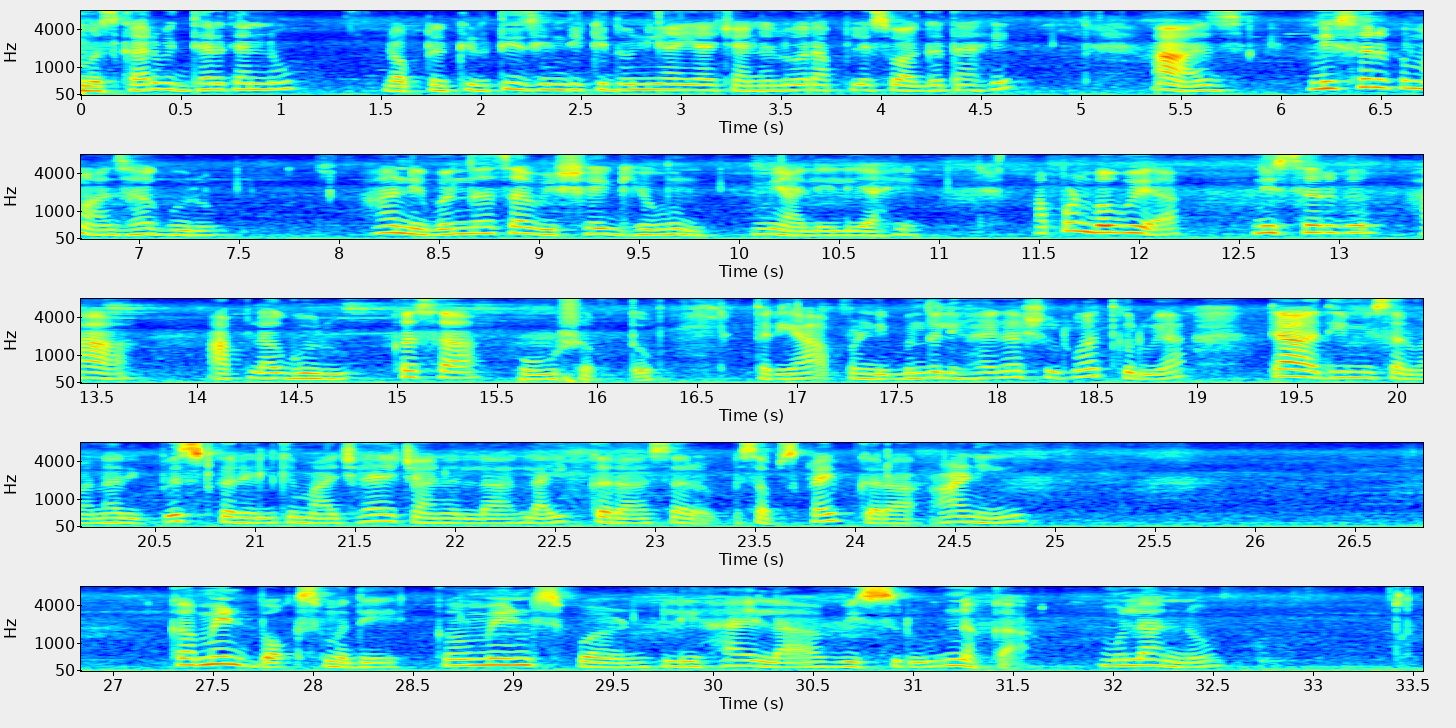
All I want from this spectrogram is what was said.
नमस्कार विद्यार्थ्यांनो डॉक्टर कीर्ती झिंदी की दुनिया या चॅनलवर आपले स्वागत आहे. आज निसर्ग माझा गुरु हा निबंधाचा विषय घेऊन मी आलेली आहे. आपण बघूया निसर्ग हा आपला गुरु कसा होऊ शकतो. तर या आपण निबंध लिहायला सुरुवात करूया. त्याआधी मी सर्वांना रिक्वेस्ट करेल की माझ्या या चॅनलला लाईक करा सर सबस्क्राईब करा आणि कमेंट बॉक्समध्ये कमेंट्स पण लिहायला विसरू नका. मुलांनो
